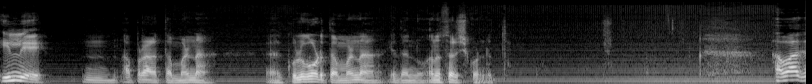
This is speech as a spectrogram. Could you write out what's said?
ಇಲ್ಲಿ ಅಪರಾಳ ತಮ್ಮಣ್ಣ ಕುಲಗೋಡು ತಮ್ಮಣ್ಣ ಇದನ್ನು ಅನುಸರಿಸಿಕೊಂಡಿತ್ತು ಆವಾಗ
